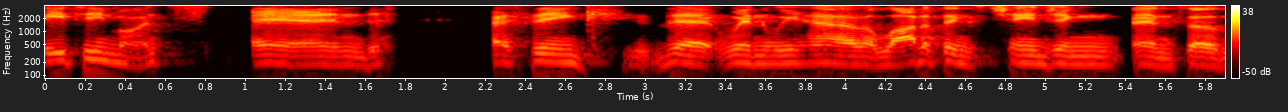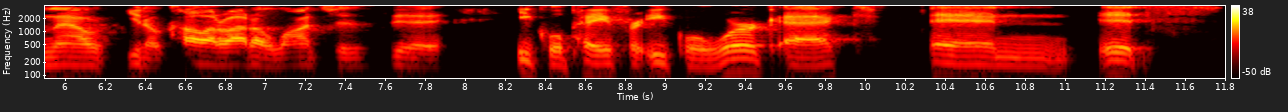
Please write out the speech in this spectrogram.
18 months and I think that when we have a lot of things changing, and so now, you know, Colorado launches the Equal Pay for Equal Work Act, and it's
